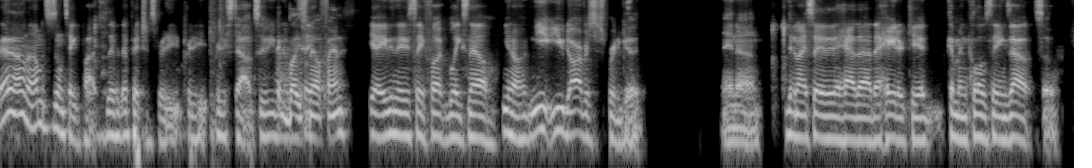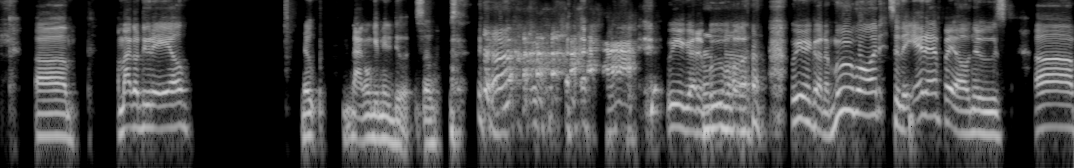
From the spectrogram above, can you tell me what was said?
I don't know. I'm just gonna take the Padres. Their, their pitching's pretty, pretty, pretty stout too. Even Blake say- Snell fan. yeah, even they say fuck Blake Snell, you know, you, you Darvish is pretty good. And uh, then I say they had uh, the Hader kid come and close things out. So Um, I'm not gonna do the AL. Nope, not gonna get me to do it. So we are gonna move on. We are gonna move on to the NFL news. Uh,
